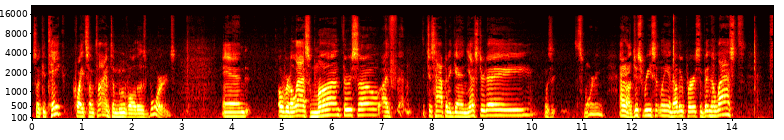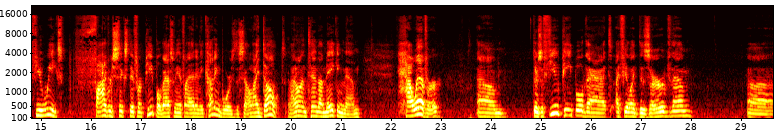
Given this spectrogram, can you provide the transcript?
So it could take quite some time to move all those boards. And over the last month or so, I've it just happened again yesterday. Was it this morning? I don't know, just recently another person, but in the last few weeks, five or six different people have asked me if I had any cutting boards to sell, and I don't. And I don't intend on making them However, um, there's a few people that I feel like deserve them. Uh,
